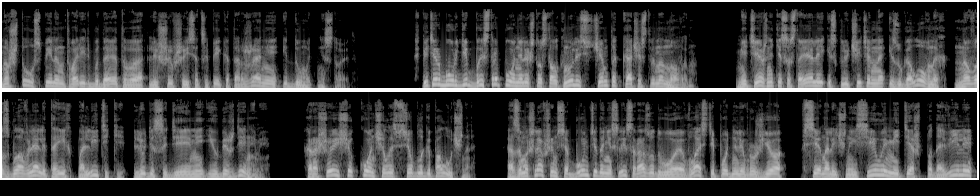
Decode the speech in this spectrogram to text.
но что успели натворить бы до этого лишившиеся цепей каторжане и думать не стоит. В Петербурге быстро поняли, что столкнулись с чем-то качественно новым. Мятежники состояли исключительно из уголовных, но возглавляли-то их политики, люди с идеями и убеждениями. Хорошо еще кончилось все благополучно. О замышлявшемся бунте донесли сразу двое, власти подняли в ружье все наличные силы, мятеж подавили,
